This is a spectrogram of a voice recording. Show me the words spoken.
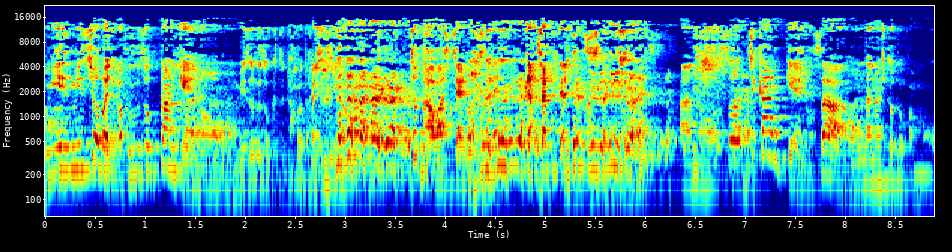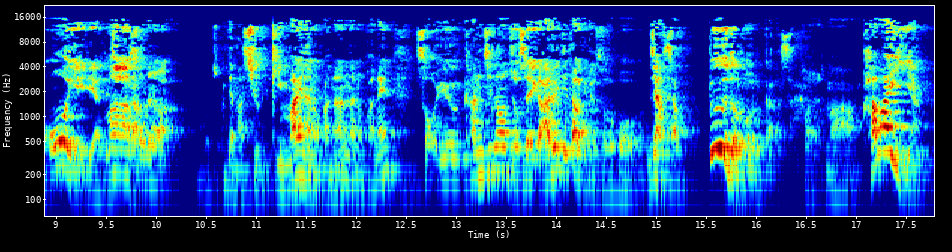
水水商売とか風俗関係の水風俗って言ったことあるいちょっと合わせちゃいましたね。ガチャってやっちゃいましたけど。ねあの、そっち関係のさ、女の人とかも多いエリアですから。まあ、それは。で、まあ、出勤前なのか何なのかね、そういう感じの女性が歩いてたわけですよ、そこを。じゃあさ、プードルおるからさ、はいまあ、可愛いやん。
